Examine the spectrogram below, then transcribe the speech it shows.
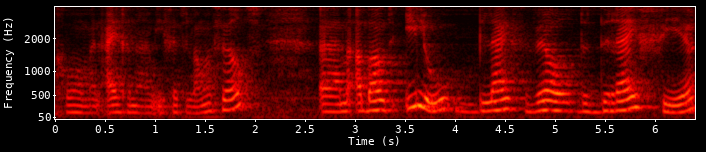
gewoon mijn eigen naam Yvette Langeveld. Maar About Ilu blijft wel de drijfveer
